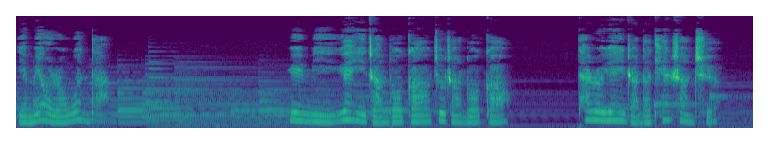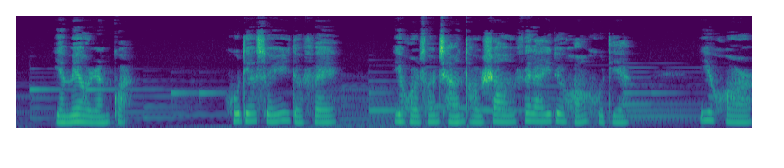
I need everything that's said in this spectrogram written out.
也没有人问他。玉米愿意长多高就长多高，它若愿意长到天上去，也没有人管。蝴蝶随意的飞，一会儿从墙头上飞来一对黄蝴蝶，一会儿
